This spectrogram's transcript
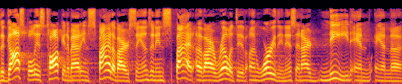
The gospel is talking about, in spite of our sins and in spite of our relative unworthiness and our need, and, and uh,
